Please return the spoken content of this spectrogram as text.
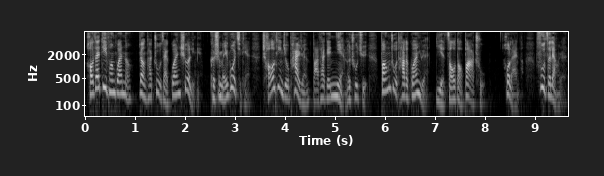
好在地方官呢，让他住在官舍里面。可是没过几天，朝廷就派人把他给撵了出去。帮助他的官员也遭到罢黜。后来呢，父子两人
